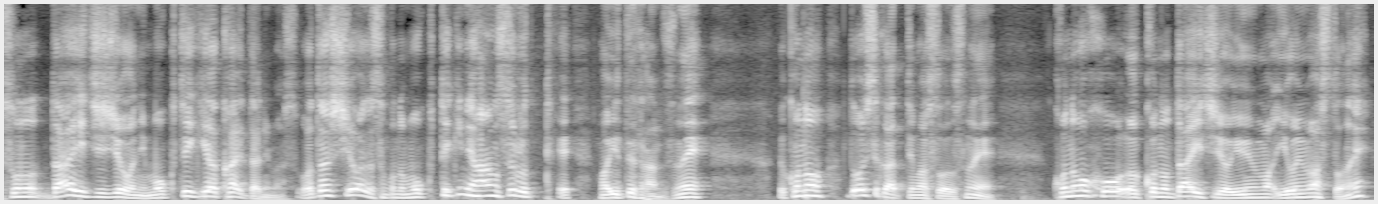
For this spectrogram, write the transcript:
その第一条に目的が書いてあります。私はですね、この目的に反するって 言ってたんですね。この、どうしてかって言いますとですね、この法、この第一条を読みますとね、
